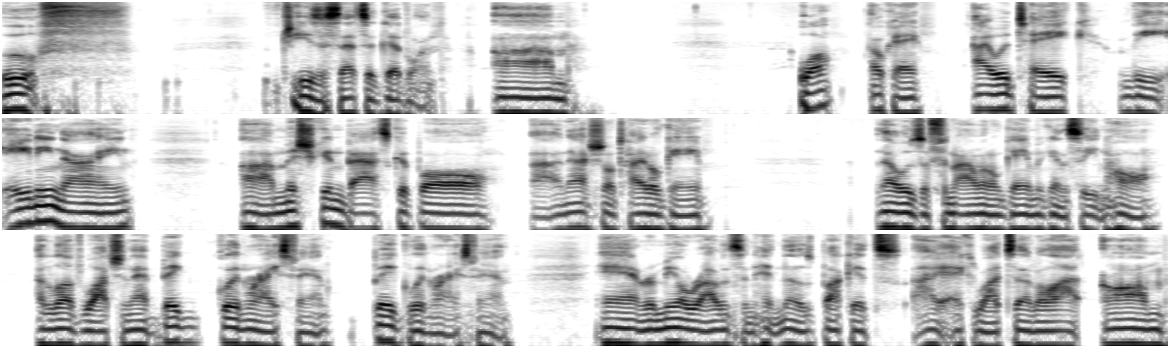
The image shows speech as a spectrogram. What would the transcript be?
Oof. Jesus, that's a good one. Um, well, okay. I would take the 89 uh, Michigan basketball uh, national title game. That was a phenomenal game against Seton Hall. I loved watching that. Big Glenn Rice fan. Big Glenn Rice fan. And Rumeal Robinson hitting those buckets. I, I could watch that a lot. Um,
